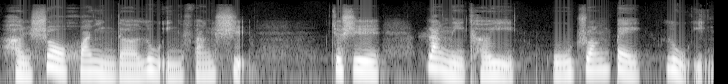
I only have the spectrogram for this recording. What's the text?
很受欢迎的露营方式，就是让你可以无装备露营，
